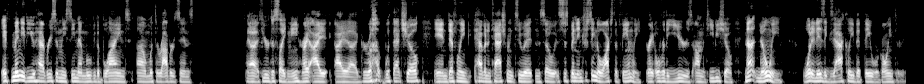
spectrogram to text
If many of you have recently seen that movie, The Blind, um, with the Robertsons, uh, if you're just like me, right? I I uh, grew up with that show and definitely have an attachment to it, and so it's just been interesting to watch the family right over the years on the TV show, not knowing what it is exactly that they were going through.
